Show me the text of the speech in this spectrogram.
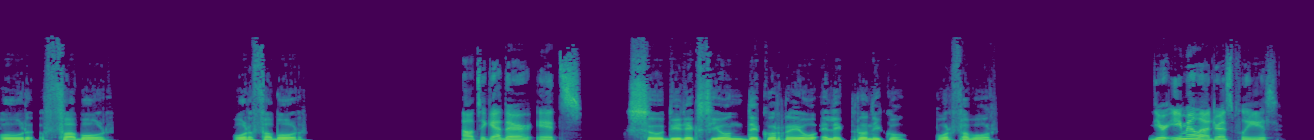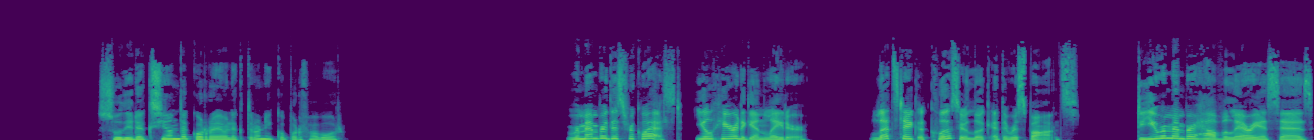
Por favor. Por favor. Altogether, it's Su dirección de correo electrónico. Por favor. your email address, please. Su dirección de correo electrónico, por favor. Remember this request. You'll hear it again later. Let's take a closer look at the response. Do you remember how Valeria says,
